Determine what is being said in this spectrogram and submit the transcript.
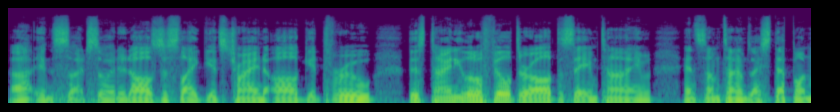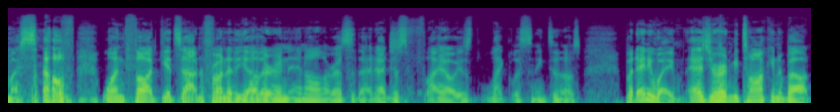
uh, and such. So it, it all is just like it's trying to all get through this tiny little filter all at the same time. And sometimes I step on myself. One thought gets out in front of the other and, and all the rest of that. I just, I always like listening to those. But anyway, as you heard me talking about,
